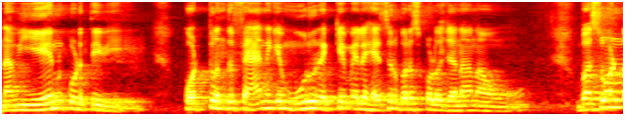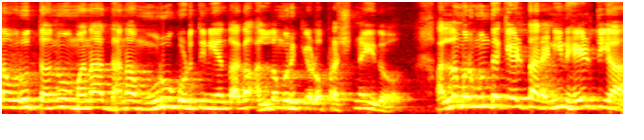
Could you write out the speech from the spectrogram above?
ನಾವು ಏನು ಕೊಡ್ತೀವಿ? ಕೊಟ್ಟು ಒಂದು ಫ್ಯಾನಿಗೆ ಮೂರು ರೆಕ್ಕೆ ಮೇಲೆ ಹೆಸರು ಬರೆಸ್ಕೊಳ್ಳೋ ಜನ ನಾವು. ಬಸವಣ್ಣವರು ತನು, ಮನ, ಧನ ಮೂರೂ ಕೊಡ್ತೀನಿ ಅಂದಾಗ ಅಲ್ಲಮರು ಕೇಳೋ ಪ್ರಶ್ನೆ ಇದು. ಅಲ್ಲಮರು ಮುಂದೆ ಕೇಳ್ತಾರೆ, ನೀನು ಹೇಳ್ತೀಯಾ,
